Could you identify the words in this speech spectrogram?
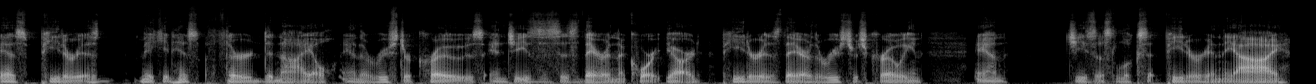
as Peter is making his third denial, and the rooster crows, and Jesus is there in the courtyard. Peter is there, the rooster's crowing, and Jesus looks at Peter in the eye.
